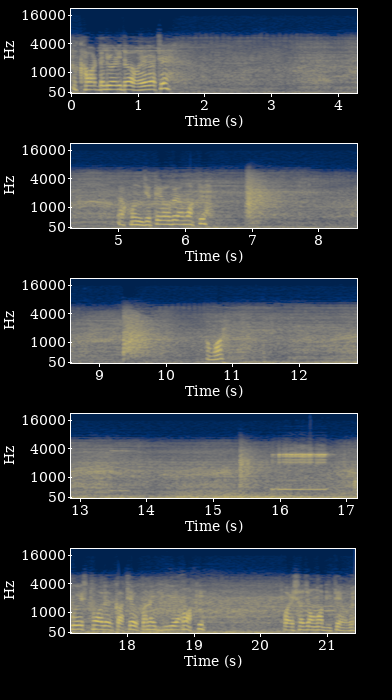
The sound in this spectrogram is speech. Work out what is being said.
তো খাবার ডেলিভারি দেওয়া হয়ে গেছে। এখন যেতে হবে আমাকে। আমার কোয়েস্ট মলের কাছে ওখানে গিয়ে আমাকে পয়সা জমা দিতে হবে।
